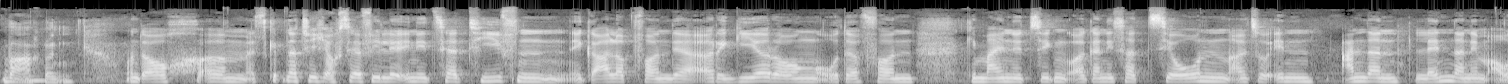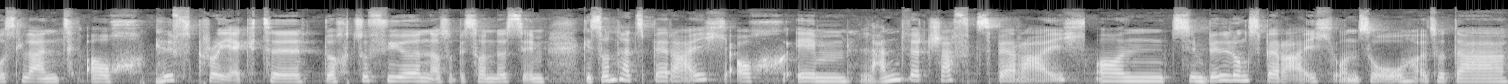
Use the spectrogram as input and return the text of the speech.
Waren. Und auch, ähm, es gibt natürlich auch sehr viele Initiativen, egal ob von der Regierung oder von gemeinnützigen Organisationen, also in anderen Ländern im Ausland auch Hilfsprojekte durchzuführen, also besonders im Gesundheitsbereich, auch im Landwirtschaftsbereich und im Bildungsbereich und so. Also da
